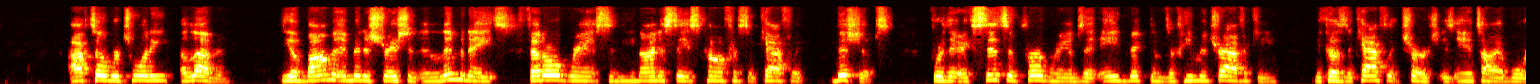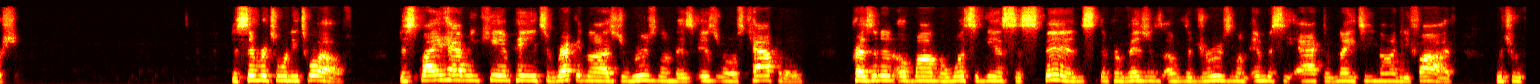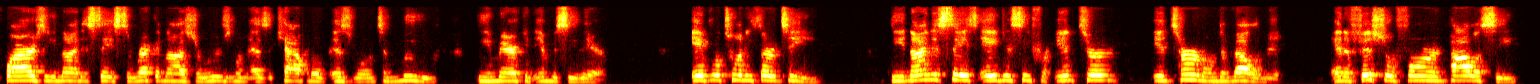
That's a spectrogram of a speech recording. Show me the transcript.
October 2011, the Obama administration eliminates federal grants to the United States Conference of Catholic Bishops for their extensive programs that aid victims of human trafficking because the Catholic Church is anti abortion. December 2012, Despite having campaigned to recognize Jerusalem as Israel's capital, President Obama once again suspends the provisions of the Jerusalem Embassy Act of 1995, which requires the United States to recognize Jerusalem as the capital of Israel and to move the American embassy there. April 2013, the United States Agency for Inter Internal Development, an official foreign policy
